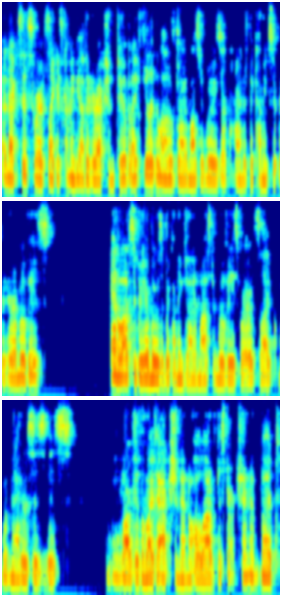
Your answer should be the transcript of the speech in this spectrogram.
a nexus where it's like it's coming the other direction too, but I feel like a lot of giant monster movies are kind of becoming superhero movies. And a lot of superhero movies are becoming giant monster movies where it's like what matters is this larger than life action and a whole lot of destruction. But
